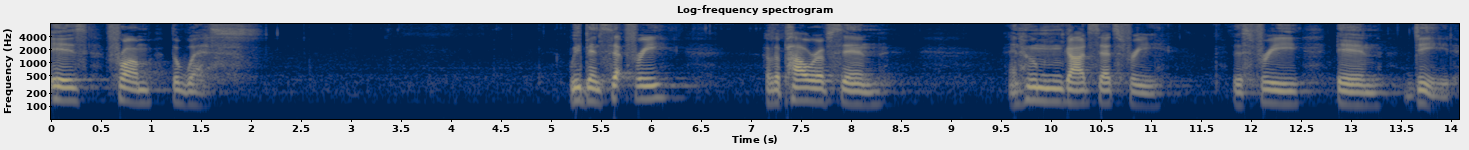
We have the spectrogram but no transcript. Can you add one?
is from the west. We've been set free of the power of sin, and whom God sets free is free indeed.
